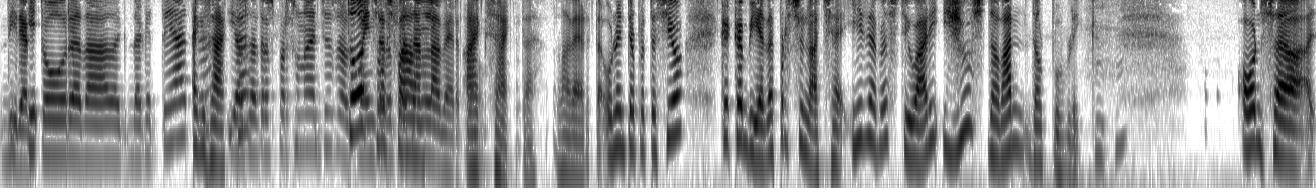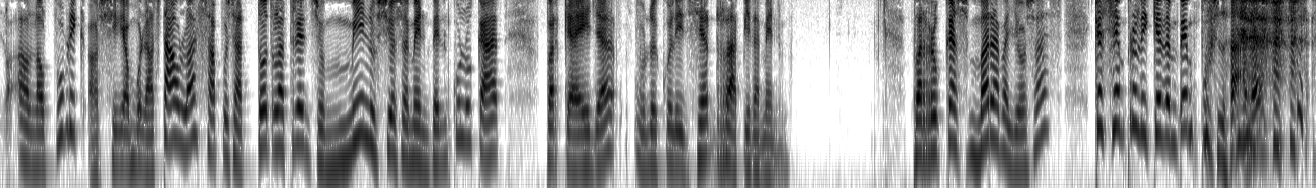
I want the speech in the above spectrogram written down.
directora d'aquest teatre, Exacte. i els altres personatges els Tots va els interpretant fa- la Berta. Exacte, la Berta. Una interpretació que canvia de personatge i de vestuari just davant del públic. On en el públic, o sigui, en una taula, s'ha posat tot l'atrezzo minuciosament ben col·locat perquè ella ho localitzi ràpidament. Perruques meravelloses que sempre li queden ben posades.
